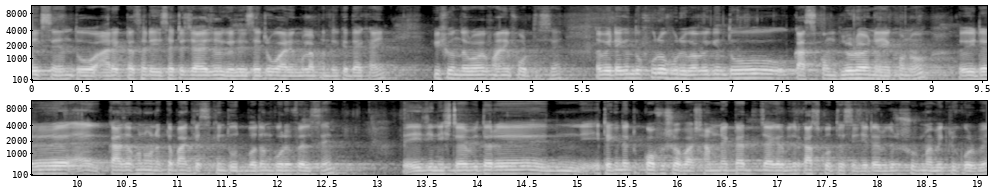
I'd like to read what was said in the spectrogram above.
দেখছেন, তো আরেকটা সাইডে এই সাইডে জায়জ হয়ে গেছে, এই সাইডের ওয়ারিংগুলো আপনাদেরকে দেখাই। কি সুন্দরভাবে পানি পড়তেছে তবে এটা কিন্তু পুরোপুরিভাবে কিন্তু কাজ কমপ্লিট হয় না এখনও তো এটার কাজ এখন অনেকটা বাকি আছে, কিন্তু উদ্বোধন করে ফেলছে। তো এই জিনিসটার ভিতরে এটা কিন্তু একটা কফি শপ আর সামনে একটা জায়গার ভিতরে কাজ করতেছে, যেটার ভিতরে সুরমা বিক্রি করবে,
